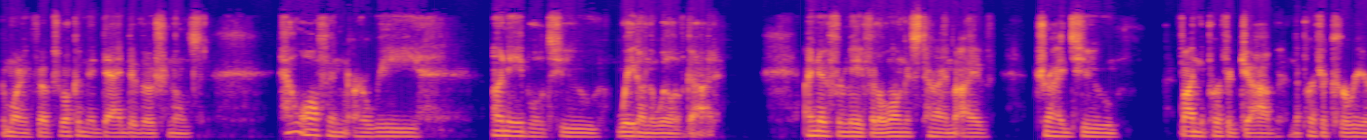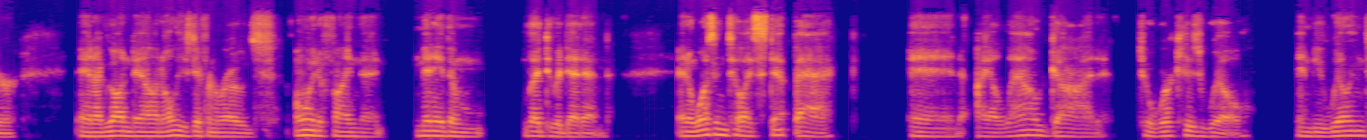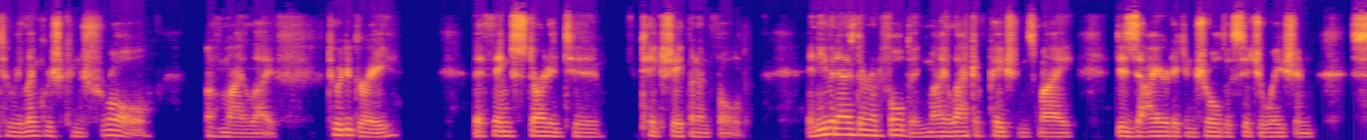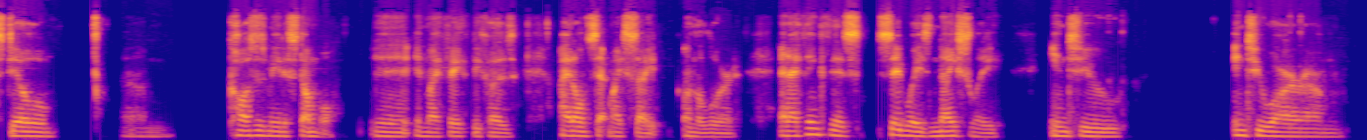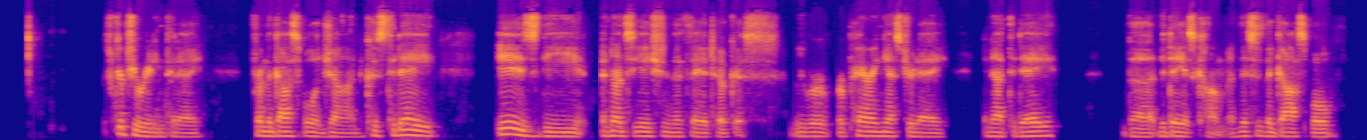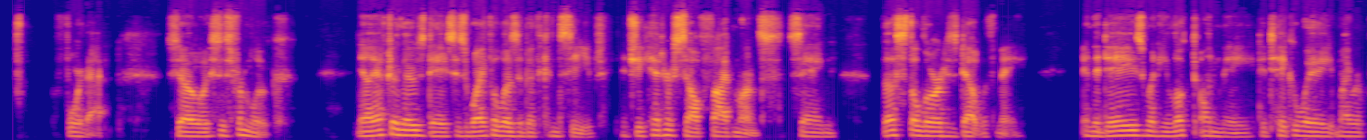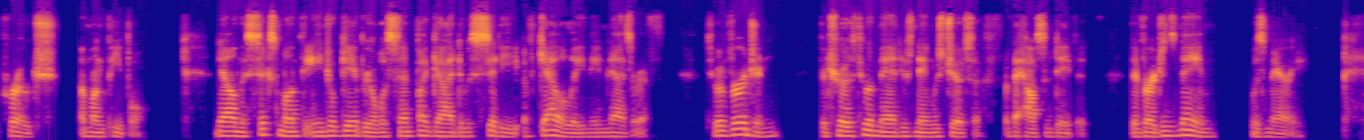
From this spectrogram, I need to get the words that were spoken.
Good morning, folks. Welcome to Dad Devotionals. How often are we unable to wait on the will of God? I know for me, for the longest time, I've tried to find the perfect job and the perfect career, and I've gone down all these different roads only to find that many of them led to a dead end. And it wasn't until I stepped back and I allowed God to work His will and be willing to relinquish control of my life to a degree that things started to take shape and unfold. And even as they're unfolding, my lack of patience, my desire to control the situation still um, causes me to stumble in, in my faith because I don't set my sight on the Lord. And I think this segues nicely into into our um, scripture reading today from the Gospel of John, because today is the Annunciation of the Theotokos. We were preparing yesterday, and now today, the, the day has come, and this is the Gospel for that. So this is from Luke. Now, after those days, his wife Elizabeth conceived, and she hid herself five months, saying, Thus the Lord has dealt with me, in the days when he looked on me to take away my reproach among people. Now, in the sixth month, the angel Gabriel was sent by God to a city of Galilee named Nazareth to a virgin betrothed to a man whose name was Joseph, of the house of David. The virgin's name was Mary.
